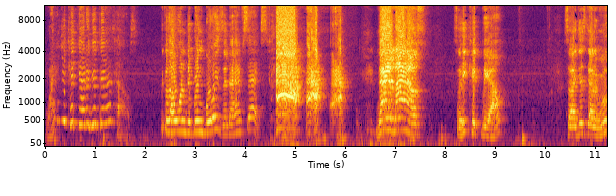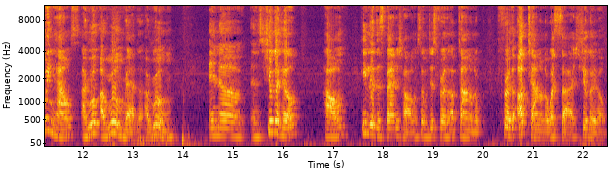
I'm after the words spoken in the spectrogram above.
Why did you kick out of your dad's house? Because I wanted to bring boys in to have sex. Not in my house. So he kicked me out. So I just got a rooming house, a room, a room rather, a room in uh, in Sugar Hill, Harlem. He lived in Spanish Harlem, so just further uptown on the further uptown on the west side, Sugar Hill.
